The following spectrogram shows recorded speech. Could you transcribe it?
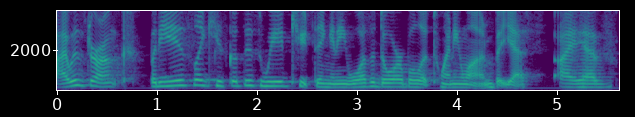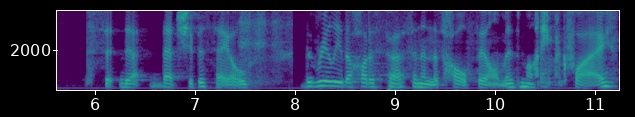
I was drunk, but he is like he's got this weird, cute thing, and he was adorable at 21. But yes, I have that that ship has sailed. The really the hottest person in this whole film is Marty McFly.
